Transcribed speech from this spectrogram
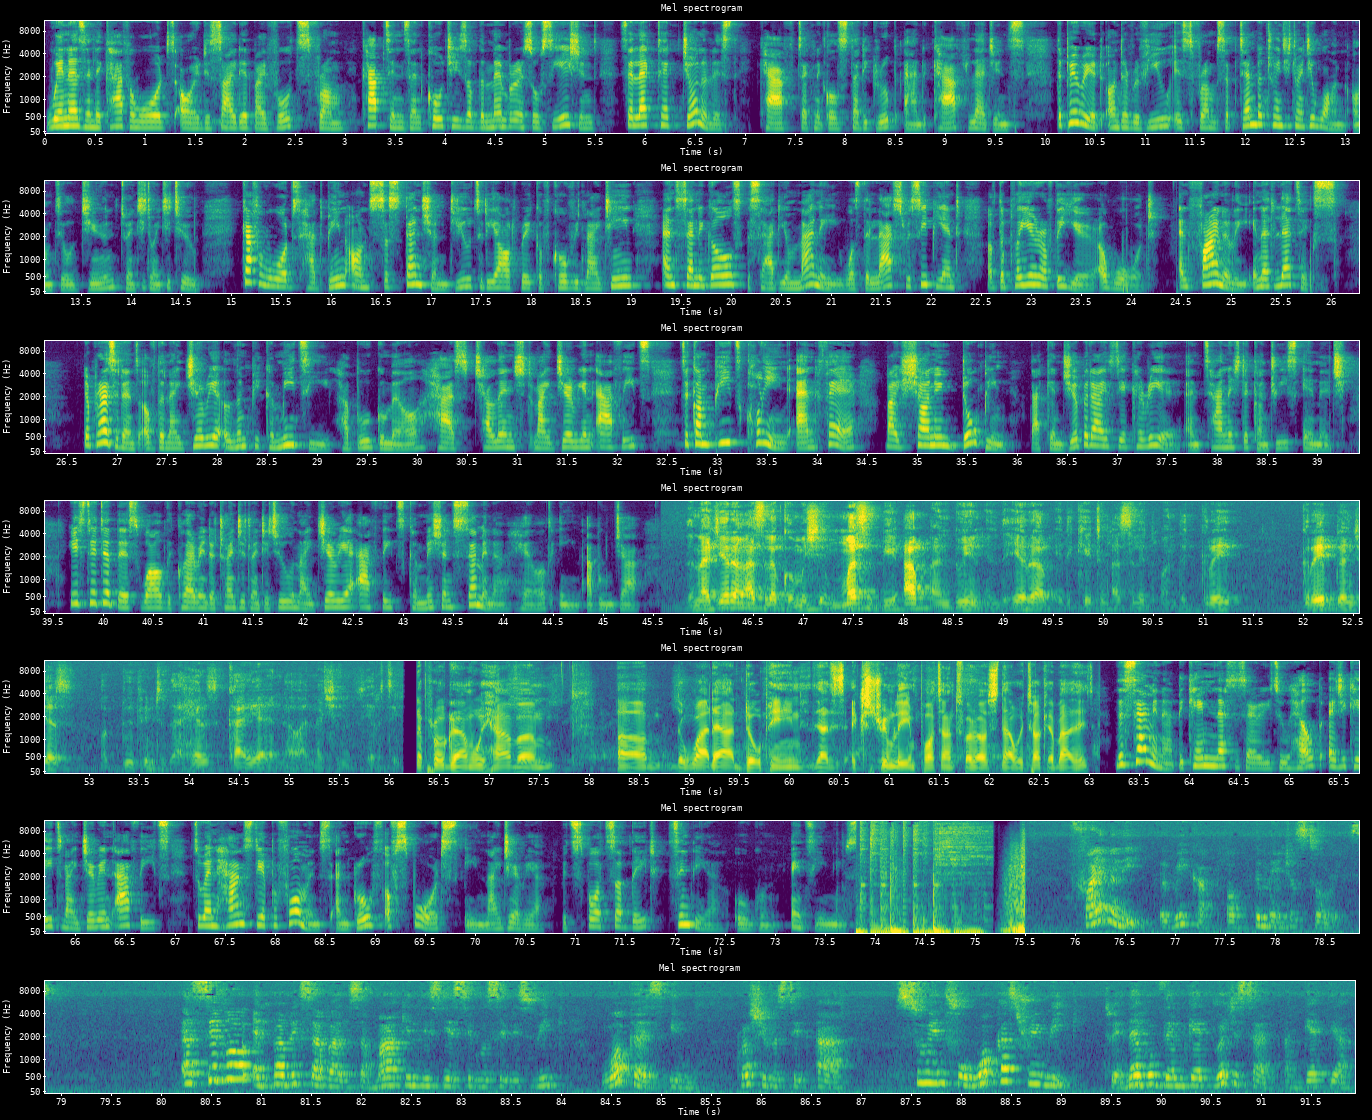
Winners in the CAF Awards are decided by votes from captains and coaches of the member associations, selected journalists, CAF Technical Study Group, and CAF Legends. The period under review is from September 2021 until June 2022. CAF Awards had been on suspension due to the outbreak of COVID 19, and Senegal's Sadio Mane was the last recipient of the Player of the Year award. And finally, in athletics, the president of the Nigeria Olympic Committee, Habu Gumel, has challenged Nigerian athletes to compete clean and fair by shunning doping that can jeopardize their career and tarnish the country's image. He stated this while declaring the 2022 Nigeria Athletes Commission seminar held in Abuja. The Nigerian Athlete Commission must be up and doing in the area of educating athletes on the grave, grave dangers of doping to their health, career, and our national heritage. The program we have um, um, the WADA doping that is extremely important for us that we talk about it. The seminar became necessary to help educate Nigerian athletes to enhance their performance and growth of sports in Nigeria. With Sports Update, Cynthia Ogun, NT News. Finally, a recap of the major stories. As civil and public servants are marking this year's Civil Service Week, workers in Cross River State are suing for Workers' Free Week to enable them get registered and get their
